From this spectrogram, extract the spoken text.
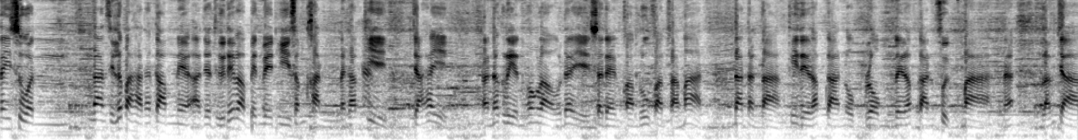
ในส่วน งานศิลปหัตถกรรมเนี่ยอาจจะถือได้ว่าเป็นเวทีสำคัญนะครับที่จะให้นักเรียนของเราได้แสดงความรู้ความสามารถด้านต่างๆ ที่ได้รับการอบรม ได้รับการฝึกมานะหลังจาก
